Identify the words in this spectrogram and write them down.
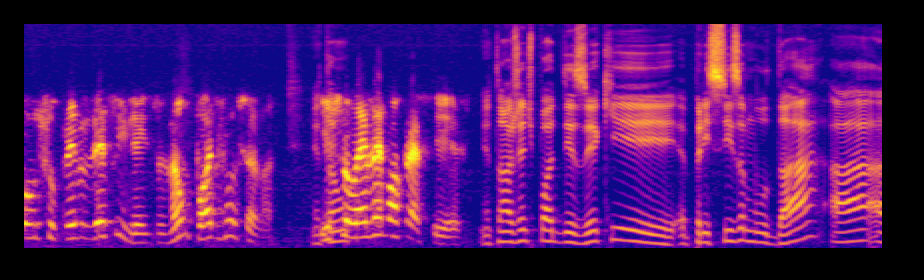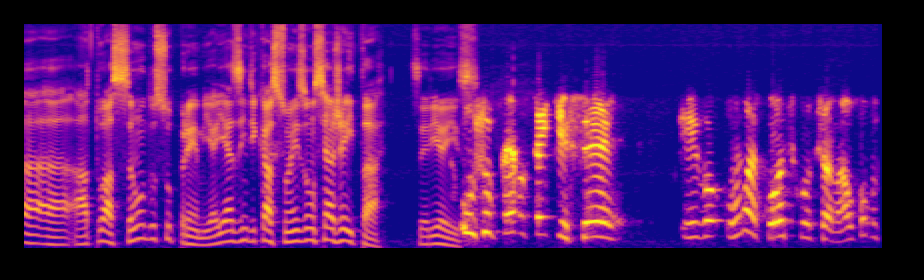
com o Supremo desse jeito. Não pode funcionar. Então, Isso é democracia. Então a gente pode dizer que precisa mudar a, a, a, atuação do Supremo. E aí as indicações vão se ajeitar. Seria isso. O Supremo tem que ser uma corte constitucional como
